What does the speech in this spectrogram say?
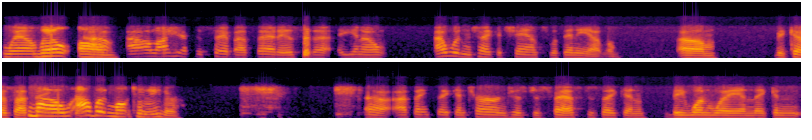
well, well. Um, all, all I have to say about that is that you know I wouldn't take a chance with any of them, um, because I no, that, I wouldn't want to either. Uh, I think they can turn just as fast as they can be one way, and they can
